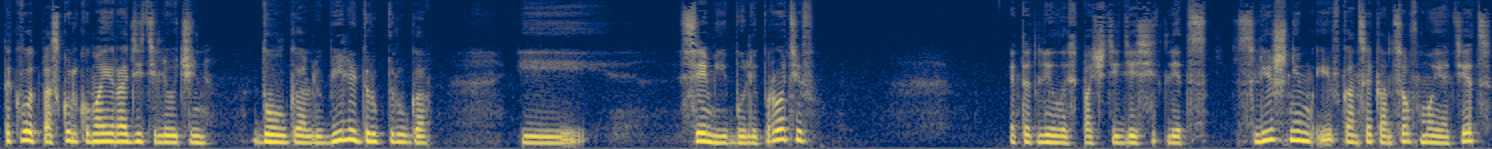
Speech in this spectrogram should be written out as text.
Так вот, поскольку мои родители очень долго любили друг друга, и семьи были против, это длилось почти 10 лет с, лишним, и в конце концов мой отец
